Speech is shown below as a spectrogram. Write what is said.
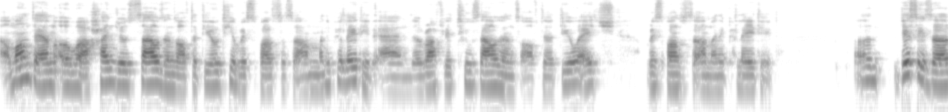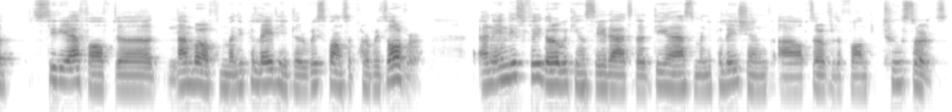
Among them, over 100,000 of the DOT responses are manipulated and roughly 2,000 of the DOH responses are manipulated. Uh, this is a CDF of the number of manipulated responses per resolver. And in this figure, we can see that the DNS manipulations are observed from two-thirds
